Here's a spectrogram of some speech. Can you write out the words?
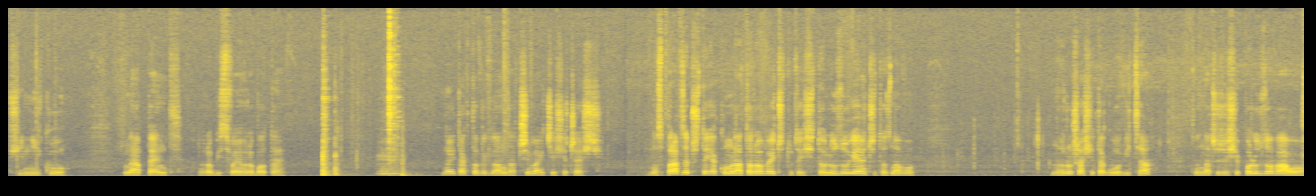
w silniku, napęd robi swoją robotę. No i tak to wygląda. Trzymajcie się, cześć. No sprawdzę przy tej akumulatorowej, czy tutaj się to luzuje, czy to znowu no rusza się ta głowica. To znaczy, że się poluzowało.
